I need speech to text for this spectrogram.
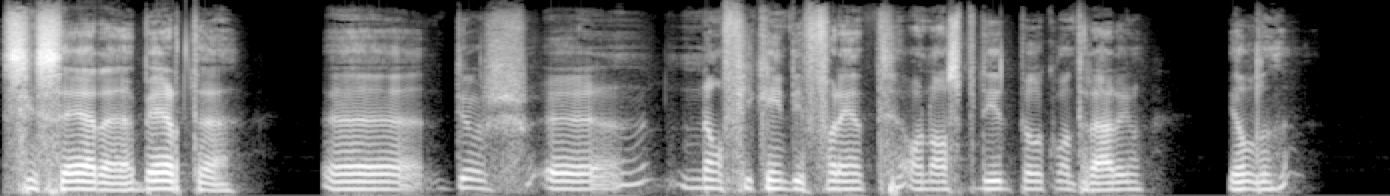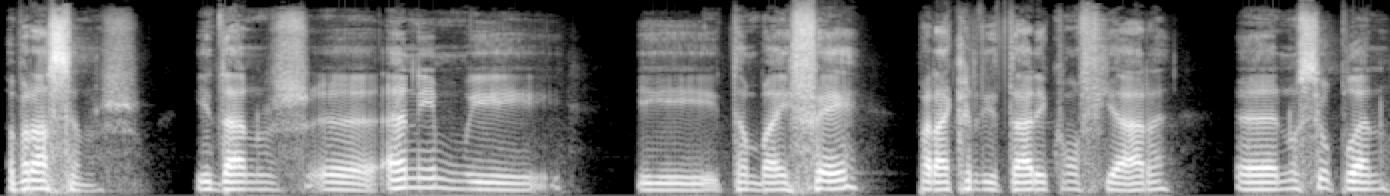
sincera, aberta, uh, Deus uh, não fica indiferente ao nosso pedido, pelo contrário, Ele abraça-nos e dá-nos uh, ânimo e, e, também fé para acreditar e confiar no seu plano.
